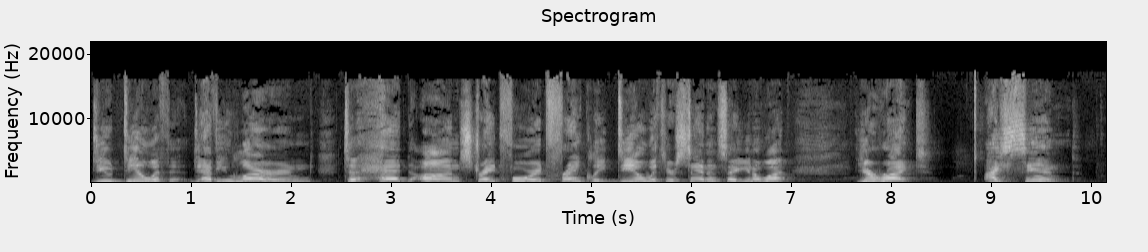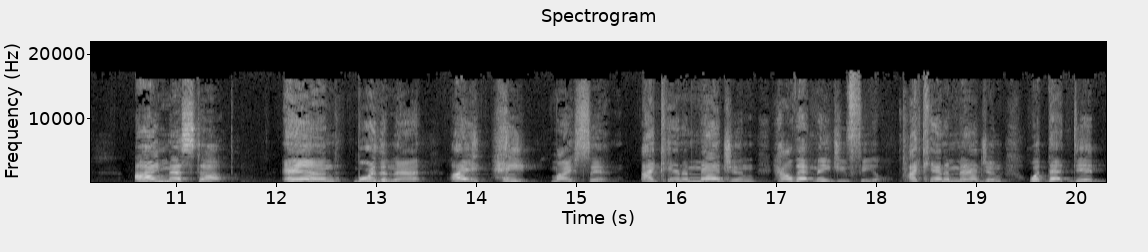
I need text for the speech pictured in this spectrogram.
do you deal with it? Have you learned to head on, straightforward, frankly, deal with your sin and say, you know what? You're right. I sinned. I messed up. And more than that, I hate my sin. I can't imagine how that made you feel. I can't imagine what that did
